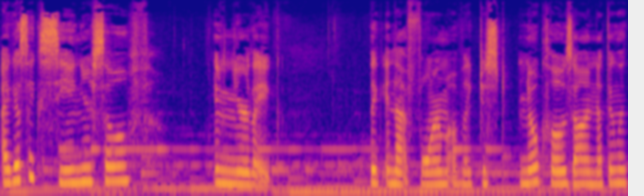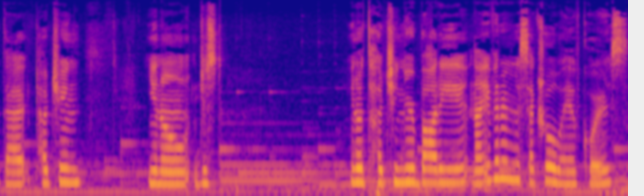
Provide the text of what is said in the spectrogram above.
i guess like seeing yourself in your like like in that form of like just no clothes on nothing like that touching you know just you know touching your body not even in a sexual way of course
